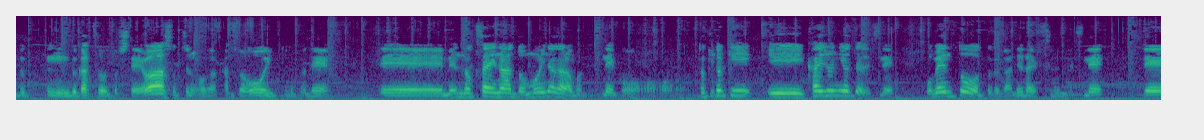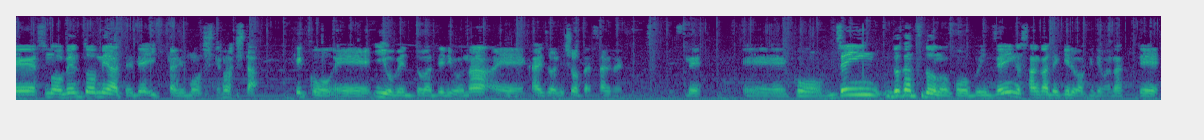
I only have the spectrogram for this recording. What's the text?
部うん、部活動としては、そっちの方が活動多いということで、で、めんどくさいなと思いながらもですね、こう、時々、会場によってはですね、お弁当とかが出たりするんですね。で、そのお弁当目当てで行ったりもしてました。結構、えー、いいお弁当が出るような、えー、会場に招待されたりとかですね。えー、こう、全員、部活動のこう部員全員が参加できるわけではなくて、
